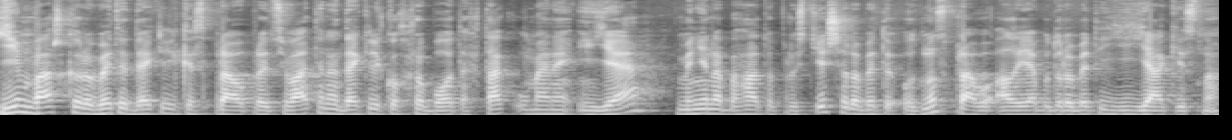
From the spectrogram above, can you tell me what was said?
Їм важко робити декілька справ, працювати на декількох роботах. Так у мене і є. Мені набагато простіше робити одну справу, але я буду робити її якісно.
